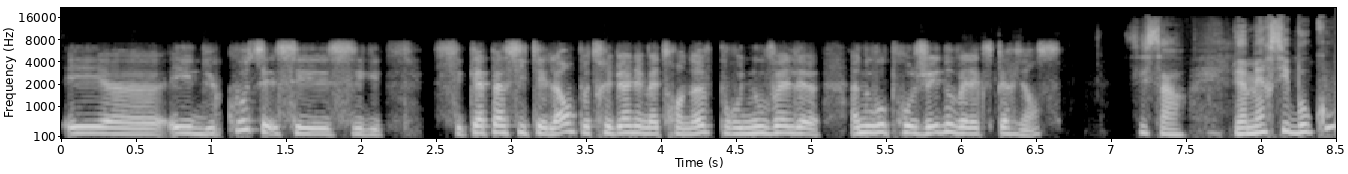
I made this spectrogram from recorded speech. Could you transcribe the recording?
et, euh, du coup, ces, capacités-là, on peut très bien les mettre en œuvre pour une nouvelle, un nouveau projet, une nouvelle expérience. C'est ça. Bien, merci beaucoup.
